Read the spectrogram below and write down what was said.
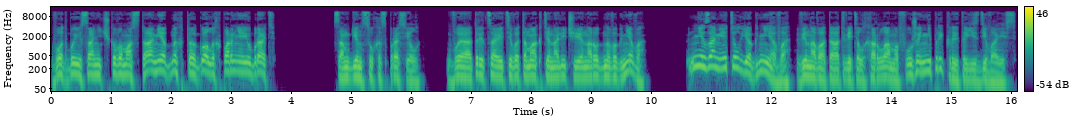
вот бы и Санечкова моста медных-то голых парней убрать. Самгин сухо спросил, вы отрицаете в этом акте наличие народного гнева? Не заметил я гнева, виновато ответил Харламов, уже неприкрыто издеваясь,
